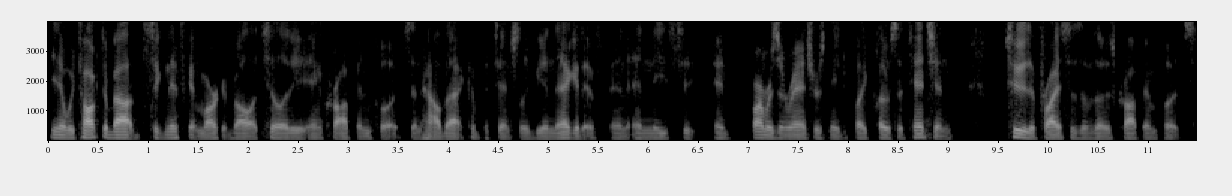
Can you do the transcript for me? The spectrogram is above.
you know, we talked about significant market volatility in crop inputs and how that could potentially be a negative and, and needs to and farmers and ranchers need to pay close attention to the prices of those crop inputs.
